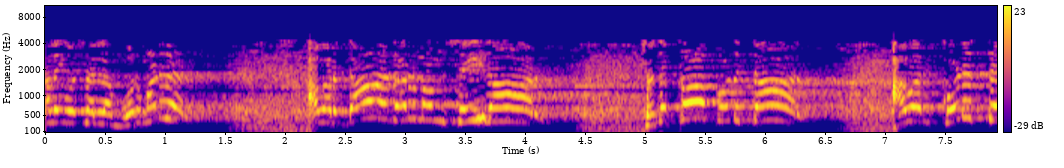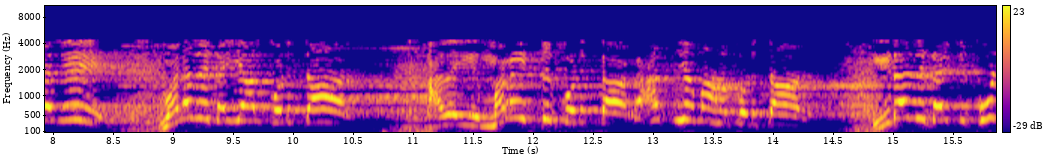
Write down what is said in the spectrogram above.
அலைவ செல்லம் ஒரு மனிதர் அவர் தான தர்மம் செய்தார் சதக்கா கொடுத்தார் அவர் கொடுத்தது வலது கையால் கொடுத்தார் அதை மறைத்து கொடுத்தார் ரகசியமாக கொடுத்தார். இடது கைக்கு கூட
